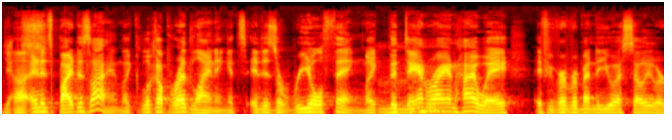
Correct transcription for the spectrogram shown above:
Yes. Uh, and it's by design. Like look up redlining. It's it is a real thing. Like the Dan Ryan Highway, if you've ever been to U.S. Cellular,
